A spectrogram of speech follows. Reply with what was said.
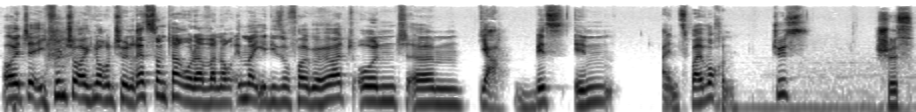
Heute, ich wünsche euch noch einen schönen Restsonntag oder wann auch immer ihr diese Folge hört und ähm, ja, bis in ein, zwei Wochen. Tschüss. Tschüss.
